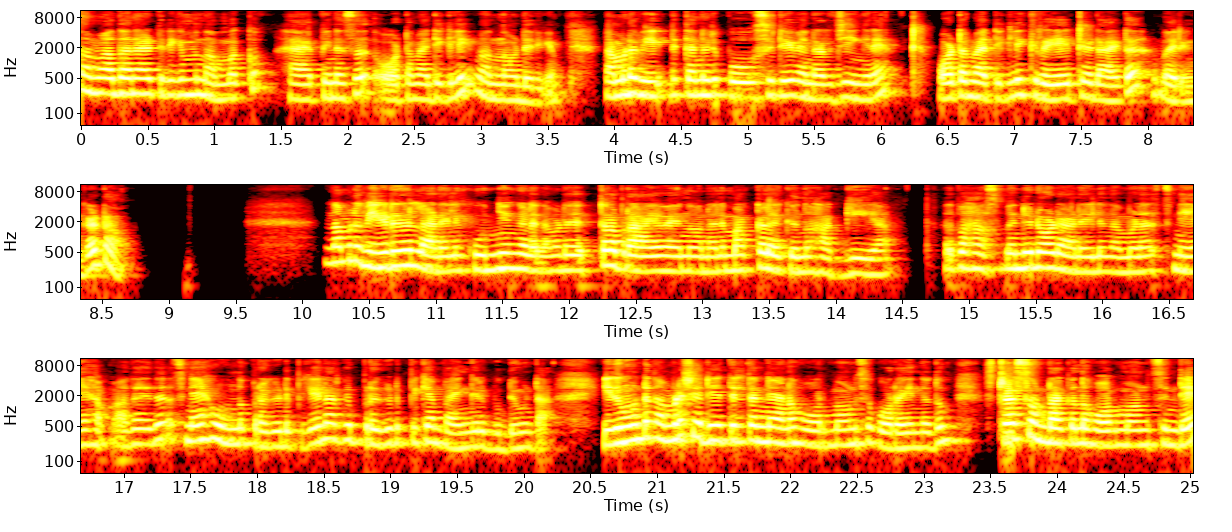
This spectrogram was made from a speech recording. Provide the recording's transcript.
സമാധാനമായിട്ടിരിക്കുമ്പോൾ നമുക്കും ഹാപ്പിനെസ് ഓട്ടോമാറ്റിക്കലി വന്നുകൊണ്ടിരിക്കും നമ്മുടെ വീട്ടിൽ തന്നെ ഒരു പോസിറ്റീവ് എനർജി ഇങ്ങനെ ഓട്ടോമാറ്റിക്കലി ക്രിയേറ്റഡ് ആയിട്ട് വരും കേട്ടോ. നമ്മൾ വീടുകളിലാണെങ്കിലും കുഞ്ഞുങ്ങളെ നമ്മുടെ എത്ര പ്രായമായെന്ന് പറഞ്ഞാലും മക്കളെയൊക്കെ ഒന്ന് ഹഗ് ചെയ്യുക. അതിപ്പോൾ ഹസ്ബൻഡിനോടാണെങ്കിലും നമ്മൾ സ്നേഹം അതായത് സ്നേഹം ഒന്ന് പ്രകടിപ്പിക്കുക. എല്ലാവർക്കും പ്രകടിപ്പിക്കാൻ ഭയങ്കര ബുദ്ധിമുട്ടാണ് ഇതുകൊണ്ട് നമ്മുടെ ശരീരത്തിൽ തന്നെയാണ് ഹോർമോൺസ് കുറയുന്നതും സ്ട്രെസ് ഉണ്ടാക്കുന്ന ഹോർമോൺസിന്റെ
